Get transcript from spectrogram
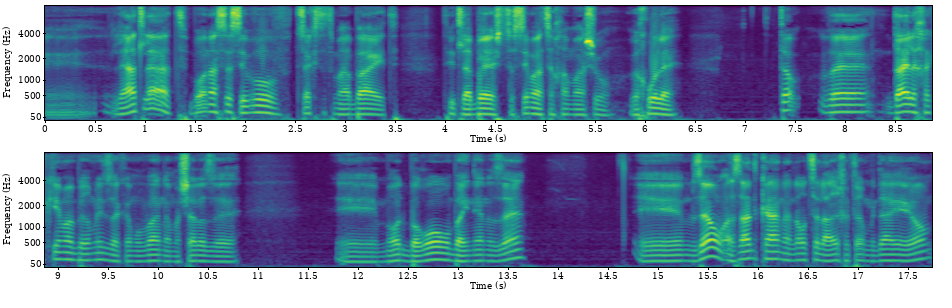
אה, לאט לאט, בוא נעשה סיבוב, צא קצת מהבית, תתלבש, תשים על עצמך משהו וכולי. ודי לחכימה ברמיזה, כמובן, המשל הזה אה, מאוד ברור בעניין הזה. אה, זהו, אז עד כאן, אני לא רוצה להאריך יותר מדי היום.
